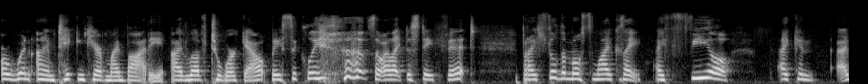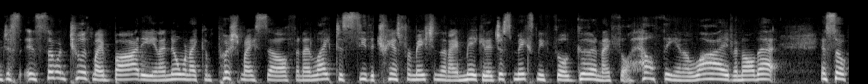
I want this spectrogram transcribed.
or when I'm taking care of my body. I love to work out, basically, so I like to stay fit. But I feel the most alive because I, I feel I can, I'm just it's so in tune with my body, and I know when I can push myself, and I like to see the transformation that I make, and it just makes me feel good, and I feel healthy and alive, and all that. And so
